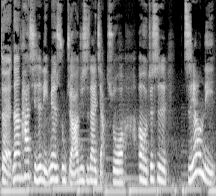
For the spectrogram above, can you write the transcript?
对。那他其实里面书主要就是在讲说，哦，就是只要你。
